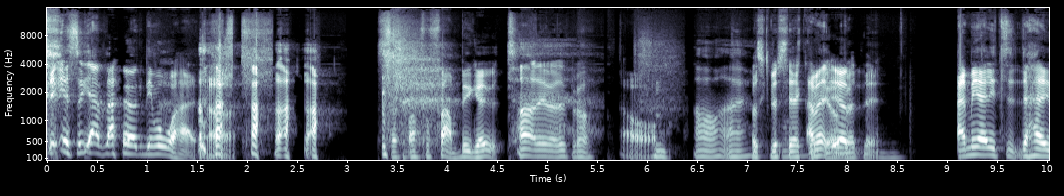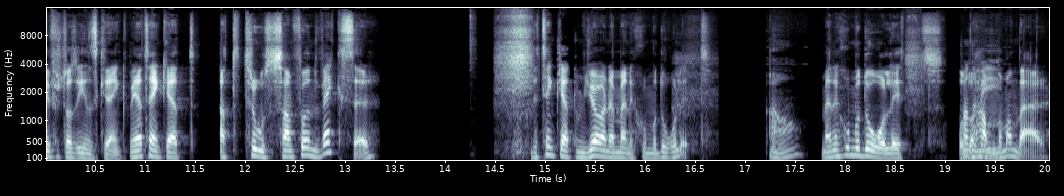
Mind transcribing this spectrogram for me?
Det är så jävla hög nivå här. Ja. Så att man får fan bygga ut. ja, det är väldigt bra. Ja. Ja, nej. Vad skulle du säga, Ja, men jag- Jag började- Nej, men jag är lite, det här är ju förstås inskränkt, men jag tänker att, att trossamfund växer. Det tänker jag att de gör när människor mår dåligt. Ja. Människor mår dåligt och då Pandemi. hamnar man där.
